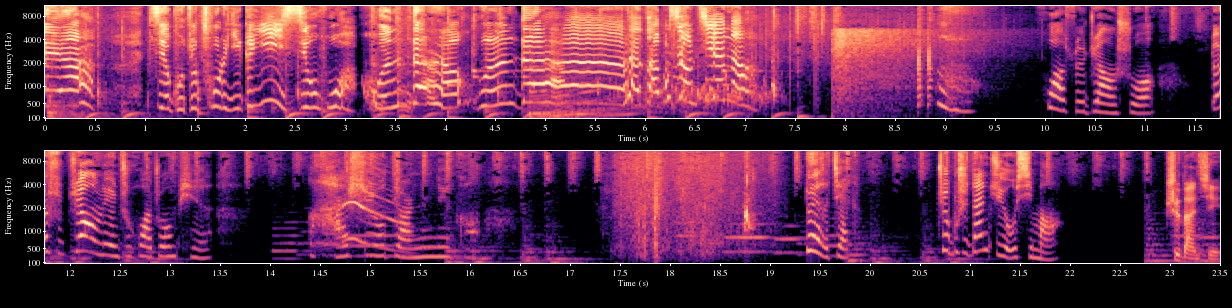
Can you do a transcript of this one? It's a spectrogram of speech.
的呀，结果就出了一个异星货，混蛋啊，混蛋！他咋不上天呢？嗯，话虽这样说，但是这样炼制化妆品，还是有点那个。对了，Jack，这不是单机游戏吗？是单机，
